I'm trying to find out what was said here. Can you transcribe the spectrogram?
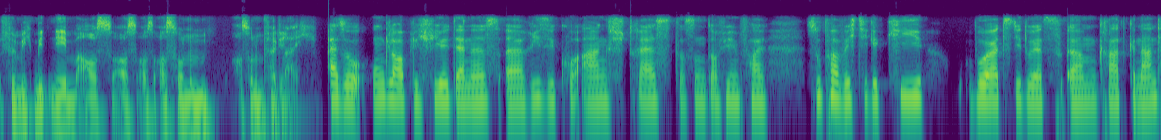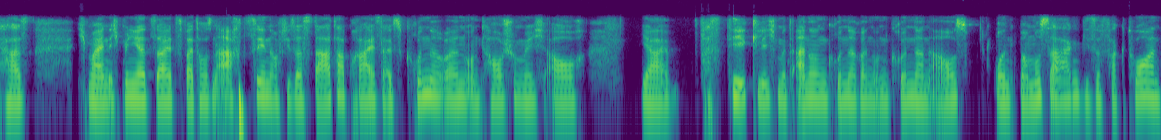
für mich mitnehmen aus, aus, aus, aus so einem aus so einem Vergleich? Also unglaublich viel, Dennis. Äh, Risikoangst, Stress, das sind auf jeden Fall super wichtige Keywords, die du jetzt ähm, gerade genannt hast. Ich meine, ich bin jetzt seit 2018 auf dieser Startup-Reise als Gründerin und tausche mich auch ja fast täglich mit anderen Gründerinnen und Gründern aus. Und man muss sagen, diese Faktoren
